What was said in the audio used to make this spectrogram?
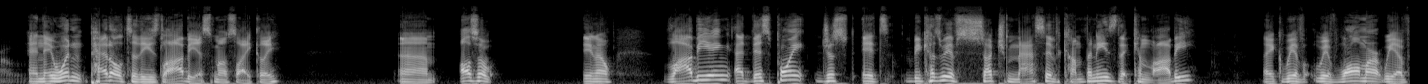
Probably. and they wouldn't peddle to these lobbyists most likely. Um, also, you know, lobbying at this point just it's because we have such massive companies that can lobby. Like we have we have Walmart, we have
